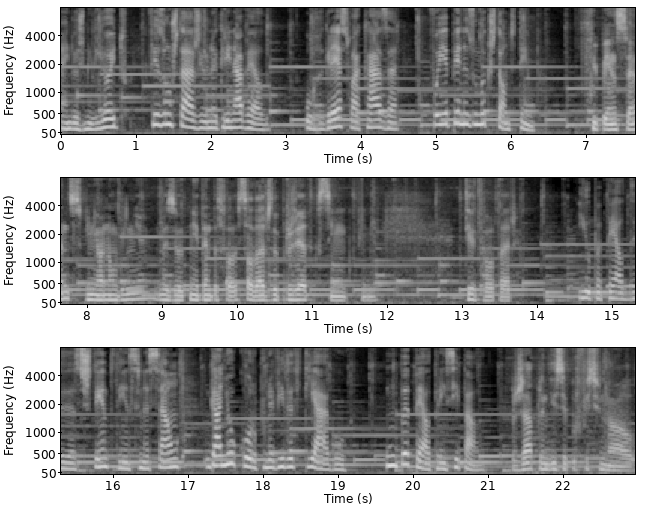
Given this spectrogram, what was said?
Em 2008, fez um estágio na Crinabel. O regresso à casa foi apenas uma questão de tempo. Fui pensando se vinha ou não vinha, mas eu tinha tantas saudades do projeto que sim, enfim, tive de voltar. E o papel de assistente de encenação ganhou corpo na vida de Tiago, um papel principal. Já aprendi a ser profissional,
